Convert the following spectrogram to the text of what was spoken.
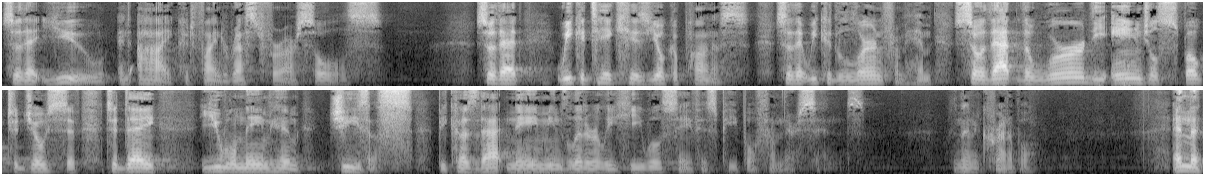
So that you and I could find rest for our souls, so that we could take his yoke upon us, so that we could learn from him, so that the word the angel spoke to Joseph today, you will name him Jesus, because that name means literally he will save his people from their sins. Isn't that incredible? And the,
